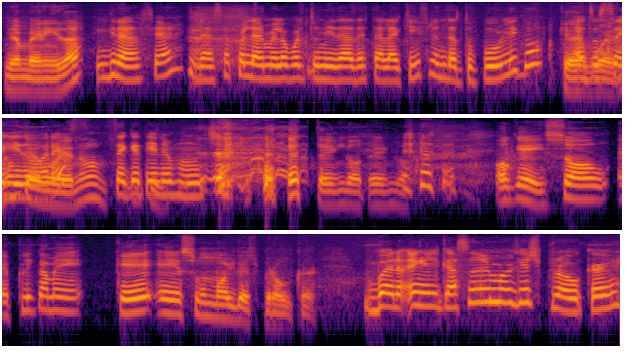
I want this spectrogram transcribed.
Bienvenida. Gracias, gracias por darme la oportunidad de estar aquí frente a tu público, a tus seguidores. Sé que tienes mucho. tengo, tengo. Ok, so, explícame qué es un mortgage broker. Bueno, en el caso del mortgage broker,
